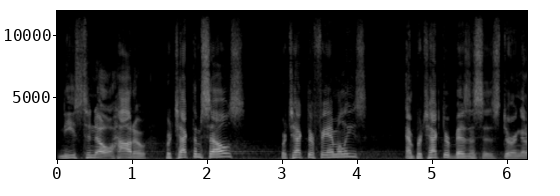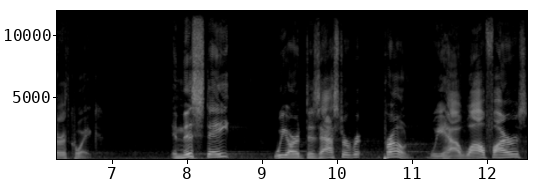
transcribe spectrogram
needs to know how to protect themselves, protect their families, and protect their businesses during an earthquake. In this state, we are disaster prone. We have wildfires,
